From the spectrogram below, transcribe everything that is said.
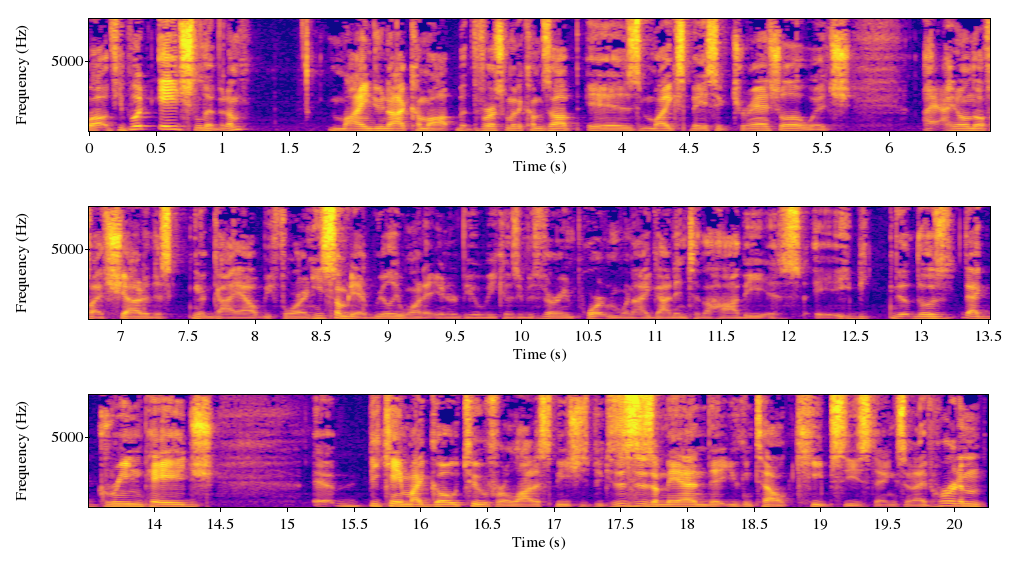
well, if you put H. lividum, Mine do not come up, but the first one that comes up is Mike's Basic Tarantula, which I, I don't know if I've shouted this guy out before, and he's somebody I really want to interview because he was very important when I got into the hobby. Is he, those that green page uh, became my go-to for a lot of species because this is a man that you can tell keeps these things, and I've heard him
